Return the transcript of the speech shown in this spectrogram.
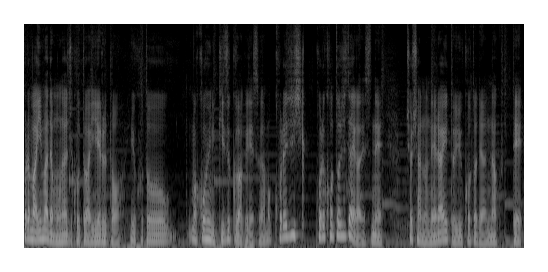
これまあ今でも同じことが言えるということを、まあ、こういうふうに気づくわけですが、まあ、これ自これこと自体がですね著者の狙いということではなくて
